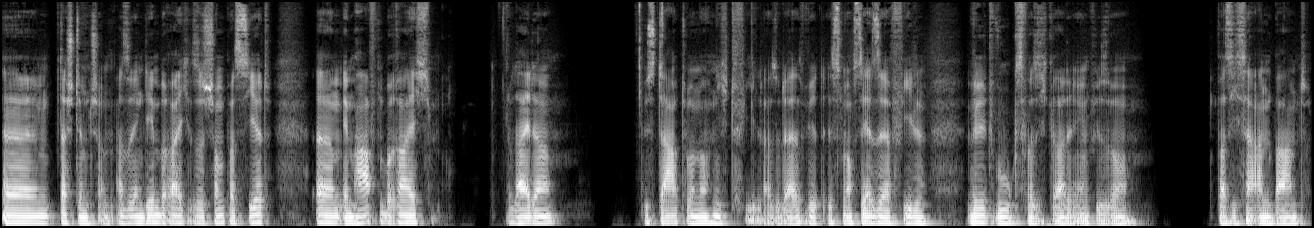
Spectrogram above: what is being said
Ähm, das stimmt schon. Also in dem Bereich ist es schon passiert. Ähm, Im Hafenbereich leider bis dato noch nicht viel. Also da wird, ist noch sehr, sehr viel Wildwuchs, was ich gerade irgendwie so, was sich da anbahnt.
